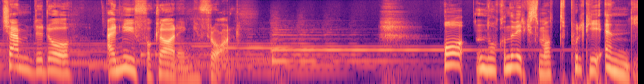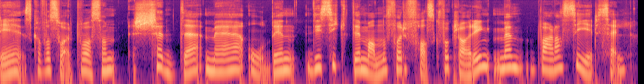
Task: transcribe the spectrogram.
kommer det da en ny forklaring fra han. Og nå kan det virke som at politiet endelig skal få svar på hva som skjedde med Odin. De sikter mannen for falsk forklaring, men hva er det han sier selv?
